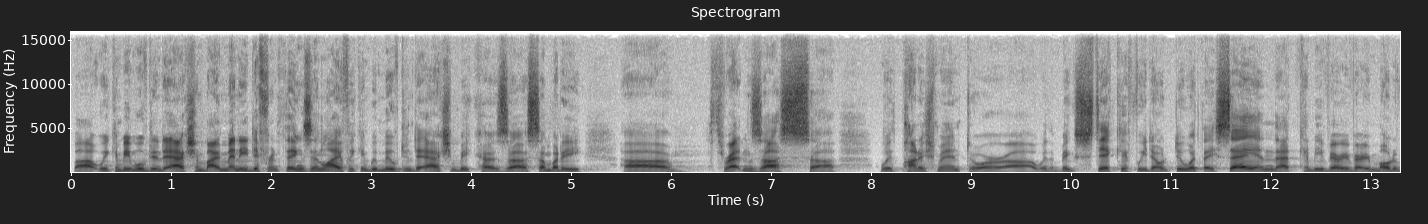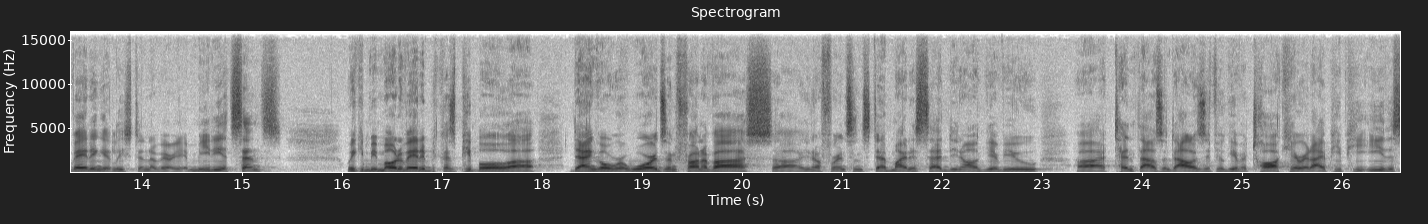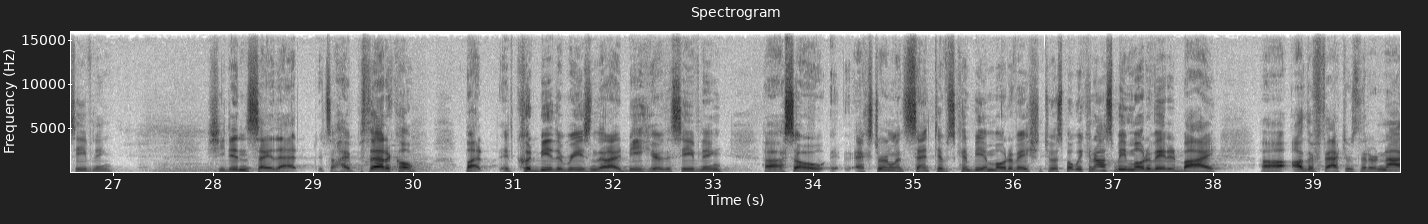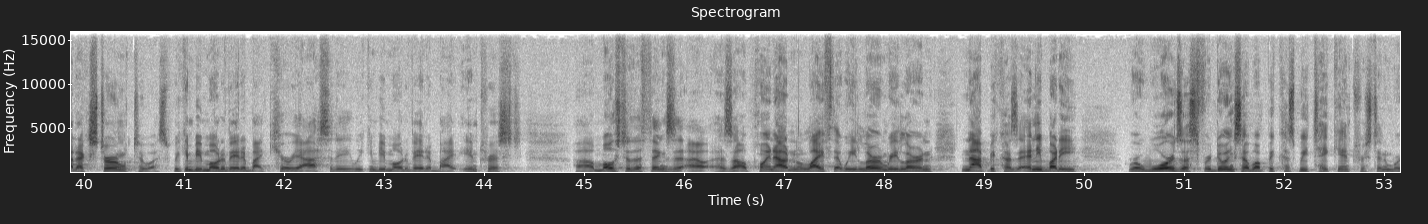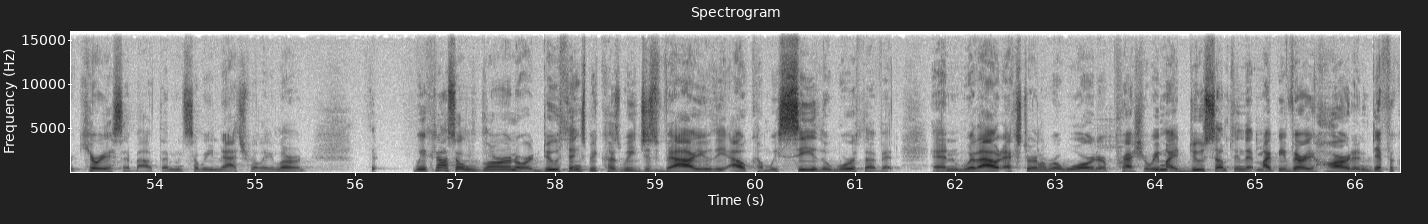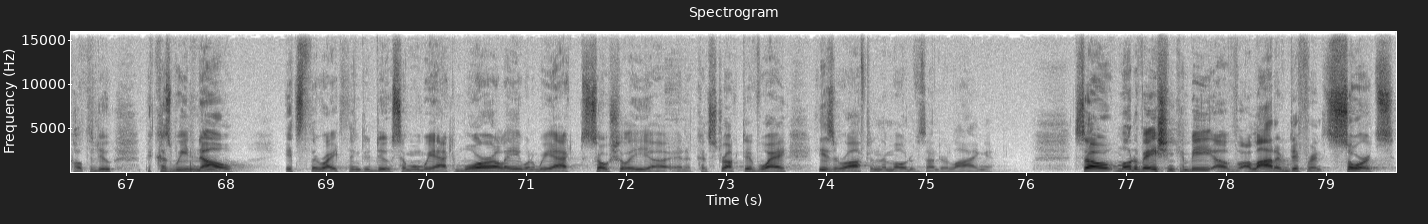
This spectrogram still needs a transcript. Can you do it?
But we can be moved into action by many different things in life. We can be moved into action because uh, somebody uh, threatens us uh, with punishment or uh, with a big stick if we don't do what they say, and that can be very, very motivating, at least in a very immediate sense. We can be motivated because people uh, dangle rewards in front of us. Uh, you know, for instance, Deb might have said, you know, I'll give you uh, $10,000 if you'll give a talk here at IPPE this evening. She didn't say that. It's a hypothetical, but it could be the reason that I'd be here this evening. Uh, so external incentives can be a motivation to us, but we can also be motivated by uh, other factors that are not external to us. We can be motivated by curiosity. We can be motivated by interest. Uh, most of the things, that, uh, as I'll point out in the life that we learn, we learn not because anybody rewards us for doing so, but because we take interest and we're curious about them, and so we naturally learn. We can also learn or do things because we just value the outcome. We see the worth of it. And without external reward or pressure, we might do something that might be very hard and difficult to do because we know it's the right thing to do. So when we act morally, when we act socially uh, in a constructive way, these are often the motives underlying it. So motivation can be of a lot of different sorts,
